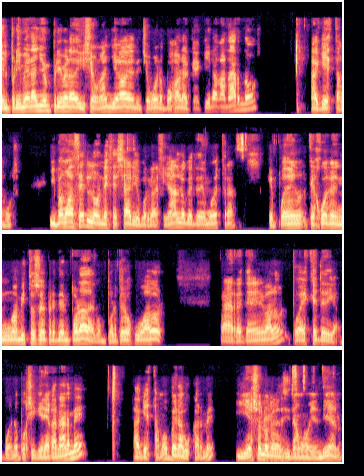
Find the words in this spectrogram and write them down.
el primer año en primera división han llegado y han dicho, bueno, pues ahora el que quiera ganarnos, aquí estamos. Y vamos a hacer lo necesario, porque al final lo que te demuestra que pueden que jueguen en un amistoso de pretemporada con portero jugador para retener el balón, pues es que te diga, bueno, pues si quieres ganarme, aquí estamos, ven a buscarme. Y eso es lo que necesitamos hoy en día, ¿no?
